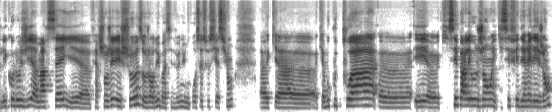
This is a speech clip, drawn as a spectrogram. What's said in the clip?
l'écologie à Marseille et faire changer les choses. Aujourd'hui, bah, c'est devenu une grosse association qui, a, qui, a, beaucoup de poids et qui sait parler aux gens et qui sait fédérer les gens.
